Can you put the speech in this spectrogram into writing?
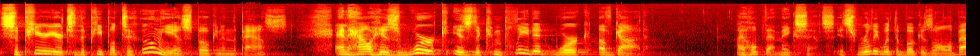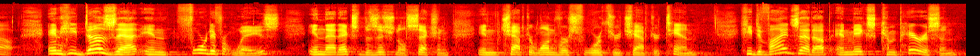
superior to the people to whom he has spoken in the past, and how his work is the completed work of God. I hope that makes sense. It's really what the book is all about. And he does that in four different ways in that expositional section in chapter 1, verse 4 through chapter 10. He divides that up and makes comparison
